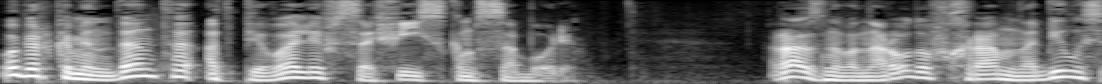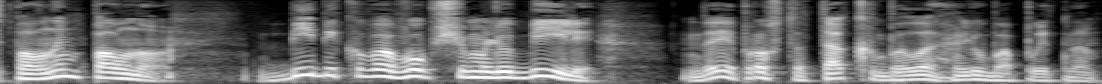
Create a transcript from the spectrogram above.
Оберкоменданта отпевали в Софийском соборе. Разного народу в храм набилось полным-полно. Бибикова, в общем, любили — да и просто так было любопытно.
